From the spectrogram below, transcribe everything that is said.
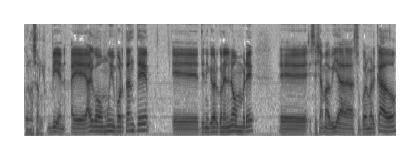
conocerlo. Bien, eh, algo muy importante eh, tiene que ver con el nombre. se llama Vía Supermercado.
